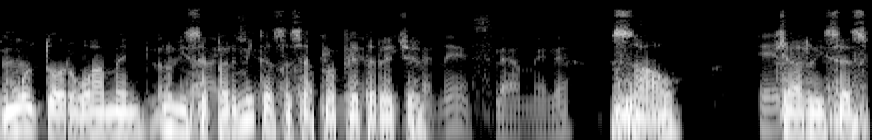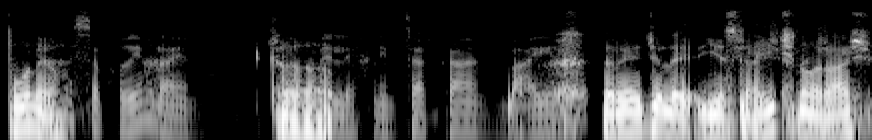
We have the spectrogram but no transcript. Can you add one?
multor oameni nu li se permite să se apropie de rege. Sau chiar li se spune că regele este aici în oraș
